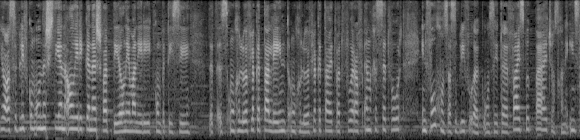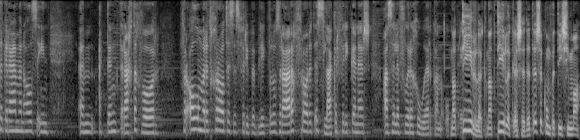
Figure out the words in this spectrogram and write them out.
Ja, asseblief kom ondersteun al hierdie kinders wat deelneem aan hierdie kompetisie. Dit is ongelooflike talent, ongelooflike tyd wat vooraf ingesit word en volg ons asseblief ook. Ons het 'n Facebook page, ons gaan 'n Instagram en alles en ehm um, ek dink regtig waar veral omdat dit gratis is vir die publiek, wil ons regtig vra dit is lekker vir die kinders as hulle voor 'n gehoor kan optree. Natuurlik, natuurlik is dit. Dit is 'n kompetisie, maar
